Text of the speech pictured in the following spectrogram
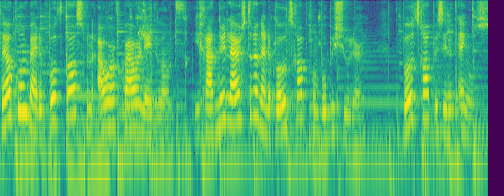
Welkom bij de podcast van Hour of Power Nederland. Je gaat nu luisteren naar de boodschap van Bobby Schuler. De boodschap is in het Engels.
